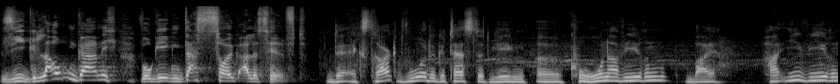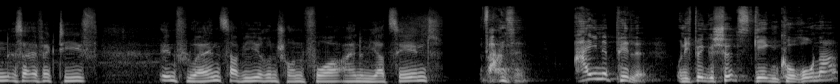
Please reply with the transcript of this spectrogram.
Sie glauben gar nicht, wogegen das Zeug alles hilft. Der Extrakt wurde getestet gegen äh, Coronaviren. Bei HI-Viren ist er effektiv. Influenza-Viren schon vor einem Jahrzehnt. Wahnsinn. Eine Pille. Und ich bin geschützt gegen Corona,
